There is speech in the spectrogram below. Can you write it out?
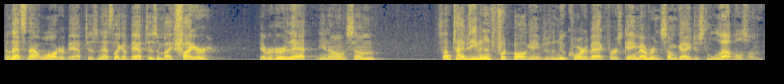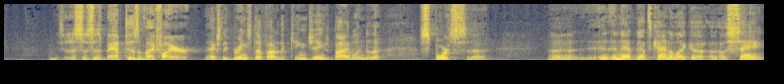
Now, that's not water baptism. That's like a baptism by fire. You ever heard of that? You know, some. Sometimes even in football games, there's a new quarterback, first game ever, and some guy just levels him. He said, This is his baptism by fire. They actually bring stuff out of the King James Bible into the sports. Uh, uh, and, and, that, that's kind of like a, a, a saying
